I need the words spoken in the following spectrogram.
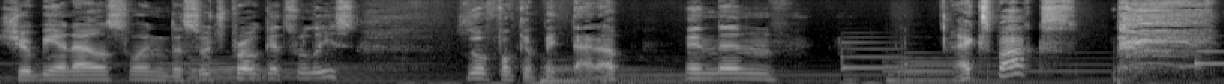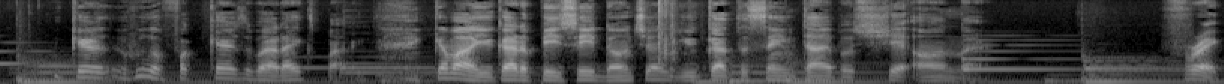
Should be announced when the Switch Pro gets released. So fucking pick that up. And then Xbox? who cares? Who the fuck cares about Xbox? Come on, you got a PC, don't you? You got the same type of shit on there. Frick.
